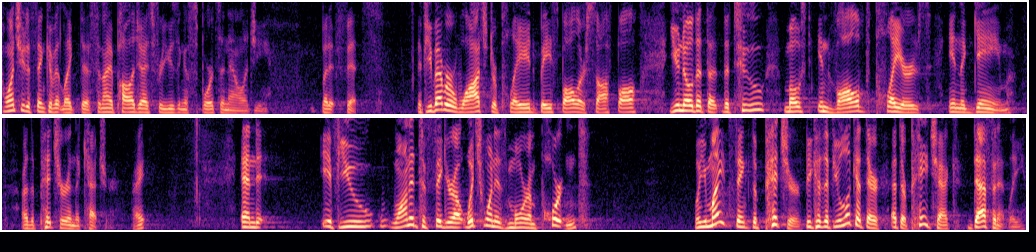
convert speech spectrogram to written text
I want you to think of it like this, and I apologize for using a sports analogy, but it fits. If you've ever watched or played baseball or softball, you know that the, the two most involved players in the game are the pitcher and the catcher, right? And if you wanted to figure out which one is more important, well, you might think the pitcher, because if you look at their, at their paycheck, definitely.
